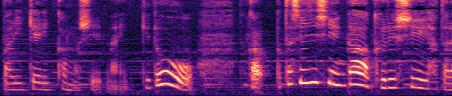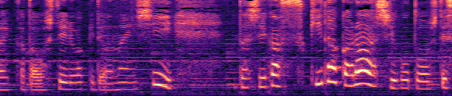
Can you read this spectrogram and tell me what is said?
バリキャリかもしれないけどなんか私自身が苦しい働き方をしているわけではないし私が好きだから仕事をして好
